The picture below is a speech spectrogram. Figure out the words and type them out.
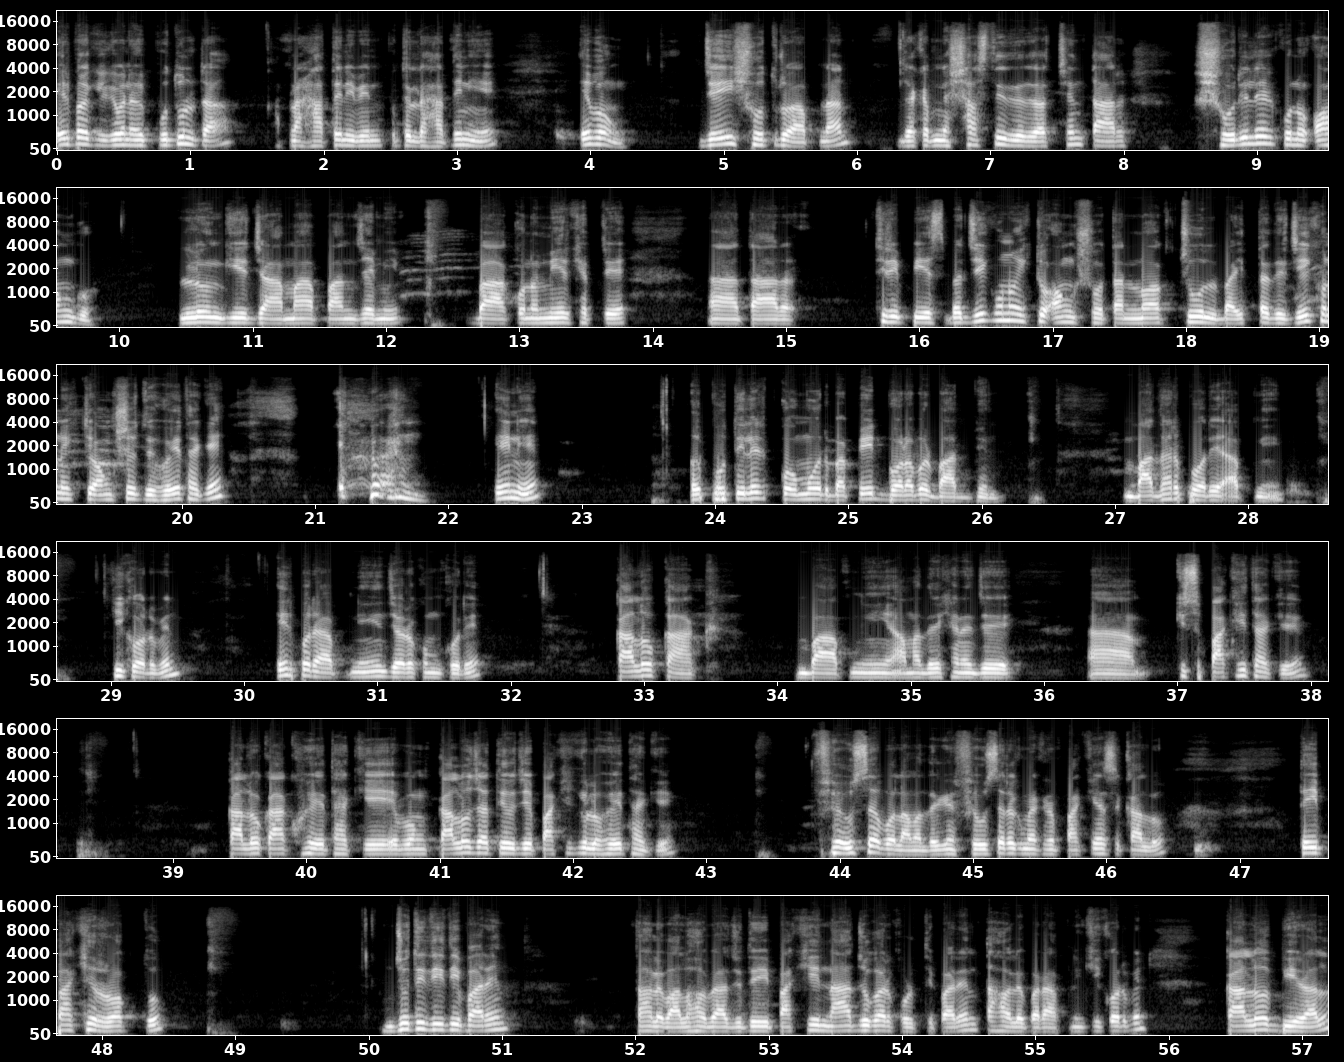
এরপর কি করবেন? ওই পুতুলটা আপনার হাতে নেবেন, পুতুলটা হাতে নিয়ে, এবং যেই শত্রু আপনার, যাকে আপনি শাস্তি দিতে যাচ্ছেন, তার শরীরের কোনো অঙ্গ, লুঙ্গি, জামা, পাঞ্জাবি বা কোনো মেয়ের ক্ষেত্রে তার থ্রি পিস বা যে কোনো একটু অংশ, তার নখ, চুল বা ইত্যাদি যে কোনো একটি অংশ যদি হয়ে থাকে, এনে ওই পুতুলের কোমর বা পেট বরাবর বাঁধবেন। বাঁধার পরে আপনি কি করবেন? এরপরে আপনি যেরকম করে কালো কাক বা আপনি আমাদের এখানে যে কিছু পাখি থাকে, কালো কাক হয়ে থাকে এবং কালো জাতীয় যে পাখিগুলো হয়ে থাকে, ফেউসা বলে আমাদের এখানে, ফেউসা এরকম একটা পাখি আছে কালো, তো এই পাখির রক্ত যদি দিতে পারেন, তাহলে ভালো হবে। আর যদি পাখি না জোগাড় করতে পারেন, তাহলে পরে আপনি কি করবেন? কালো বিড়াল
